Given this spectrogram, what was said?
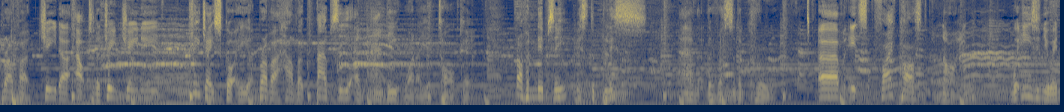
brother Jada, out to the Gene Genie, DJ Scotty, brother Havoc, Babsy, and Andy. What are you talking? Brother Nibsy, Mr. Bliss, and the rest of the crew. Um, it's five past nine. We're easing you in.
